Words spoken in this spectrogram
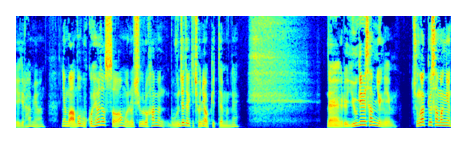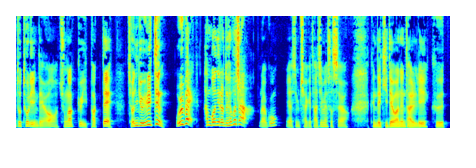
얘기를 하면 그냥 뭐 안부 묻고 헤어졌어. 뭐 이런 식으로 하면 뭐 문제될 게 전혀 없기 때문에 네, 그리고 6136님. 중학교 3학년 도토리인데요. 중학교 입학 때 전교 1등! 올백! 한 번이라도 해보자! 라고 야심차게 다짐했었어요. 근데 기대와는 달리 그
